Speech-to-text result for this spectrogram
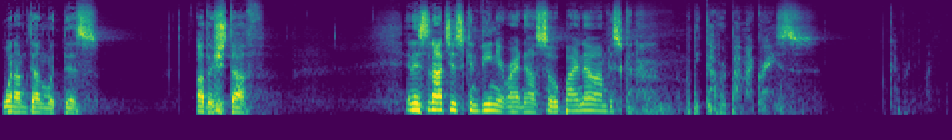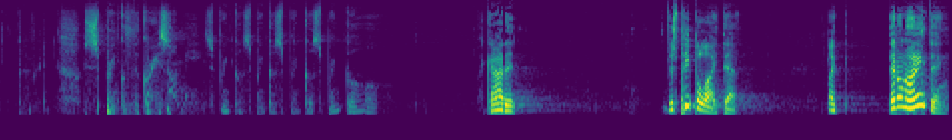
when I'm done with this other stuff. And it's not just convenient right now. So by now, I'm just gonna, I'm gonna be covered by my grace. Covered in my, covered. Sprinkle the grace on me. Sprinkle, sprinkle, sprinkle, sprinkle. I got it. There's people like that. Like they don't know anything,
